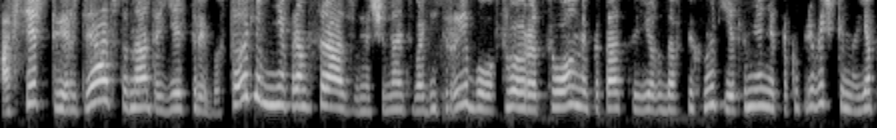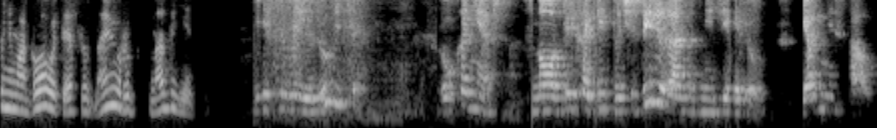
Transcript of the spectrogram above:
А все же твердят, что надо есть рыбу. Стоит ли мне прям сразу начинать вводить рыбу в свой рацион и пытаться ее туда впихнуть, если у меня нет такой привычки, но я понимаю, головой-то я осознаю, рыбу надо есть. Если вы ее любите, то, конечно. Но переходить на четыре раза в неделю я бы не стала.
